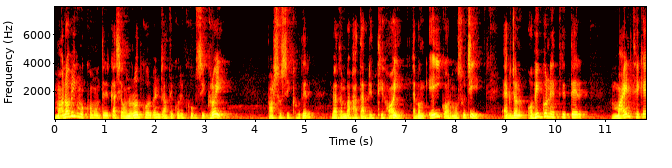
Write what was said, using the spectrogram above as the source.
মানবিক মুখ্যমন্ত্রীর কাছে অনুরোধ করবেন যাতে করে খুব শীঘ্রই পার্শ্ব শিক্ষকদের বেতন বা ভাতা বৃদ্ধি হয় এবং এই কর্মসূচি একজন অভিজ্ঞ নেতৃত্বের মাইন্ড থেকে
